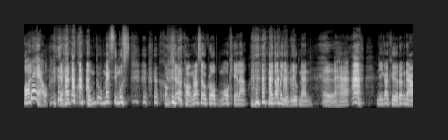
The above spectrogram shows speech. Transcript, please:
พอแล้วนะฮะผมดู Maximus ของเชของ Russell Crowe ผมโอเคแล้ว ไม่ต้องไปอยู่ในยุคนั้นเออนะฮะอะนี่ก็คือเรื่องราว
